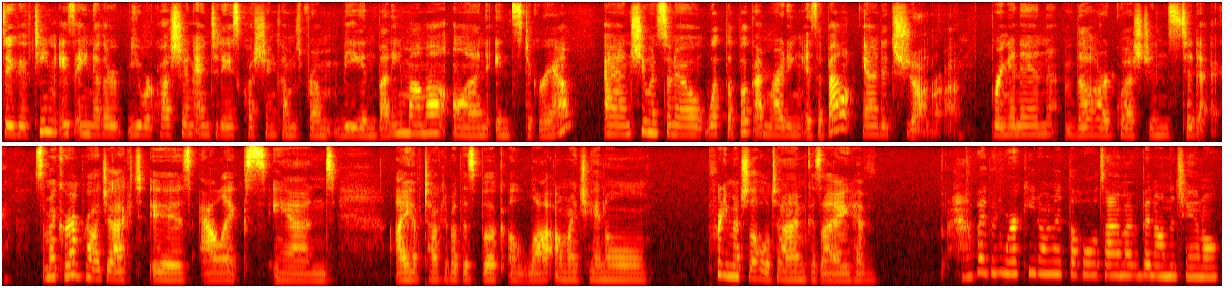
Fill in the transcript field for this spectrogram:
Day 15 is another viewer question and today's question comes from Vegan Bunny Mama on Instagram. And she wants to know what the book I'm writing is about and its genre bringing in the hard questions today. So my current project is Alex and I have talked about this book a lot on my channel pretty much the whole time because I have, have I been working on it the whole time I've been on the channel?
